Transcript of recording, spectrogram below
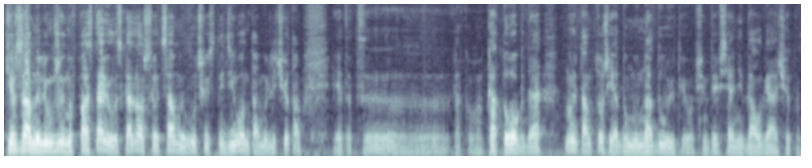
Киржан Илюмжинов поставил и сказал, что это самый лучший стадион там или что там, этот, э, как его, каток, да, ну и там тоже, я думаю, надуют, и, в общем-то, и вся недолга, а что там.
